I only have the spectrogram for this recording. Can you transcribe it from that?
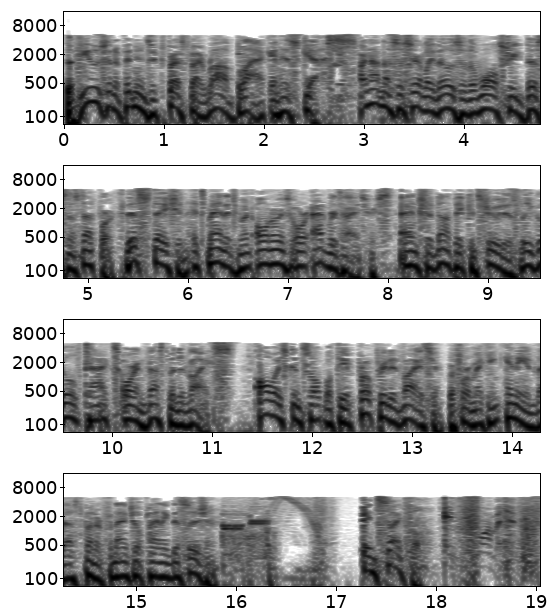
The views and opinions expressed by Rob Black and his guests are not necessarily those of the Wall Street Business Network, this station, its management, owners, or advertisers, and should not be construed as legal, tax, or investment advice. Always consult with the appropriate advisor before making any investment or financial planning decision. Insightful, informative,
